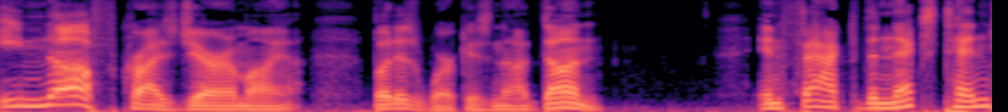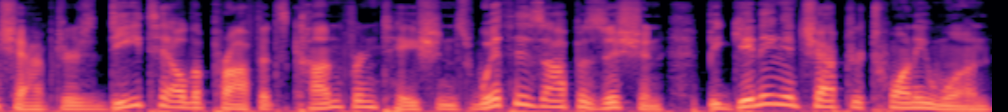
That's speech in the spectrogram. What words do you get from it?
Enough, cries Jeremiah, but his work is not done. In fact, the next 10 chapters detail the prophet's confrontations with his opposition, beginning in chapter 21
